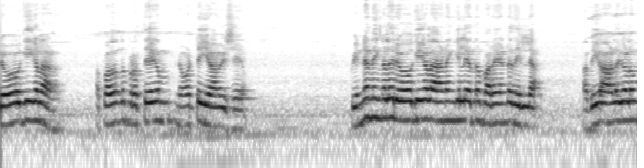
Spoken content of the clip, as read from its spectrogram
രോഗികളാണ്. അപ്പോൾ അതൊന്ന് പ്രത്യേകം നോട്ട് ചെയ്യുക വിഷയം. പിന്നെ നിങ്ങൾ രോഗികളാണെങ്കിൽ എന്ന് പറയേണ്ടതില്ല. അധികം ആളുകളും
